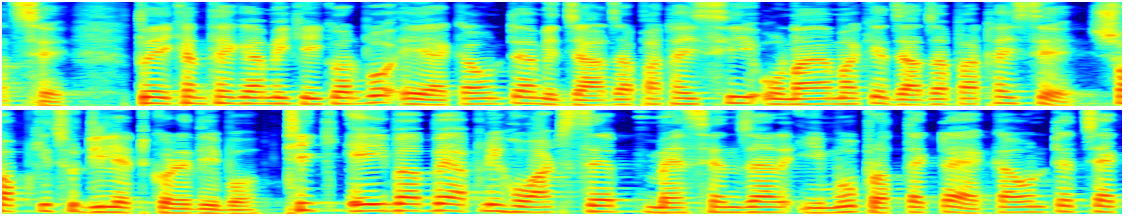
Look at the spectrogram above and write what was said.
আছে। তো এইখান থেকে আমি কি করব? এই অ্যাকাউন্টে আমি যা যা পাঠাইছি, ওনায় আমাকে যা যা পাঠাইছে সব কিছু ডিলেট করে দিব। ঠিক এইভাবে আপনি হোয়াটসঅ্যাপ মেসেঞ্জার, ইমো প্রত্যেকটা অ্যাকাউন্টে চেক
